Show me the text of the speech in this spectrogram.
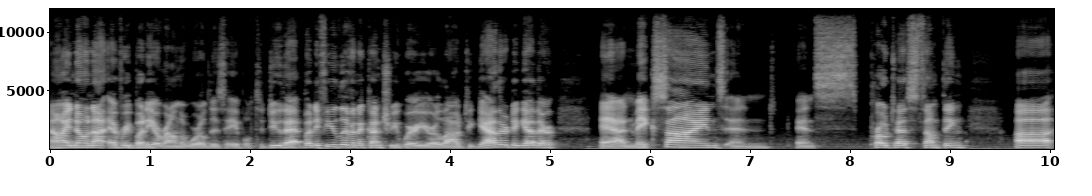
Now, I know not everybody around the world is able to do that, but if you live in a country where you're allowed to gather together and make signs and and s- protest something, uh,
